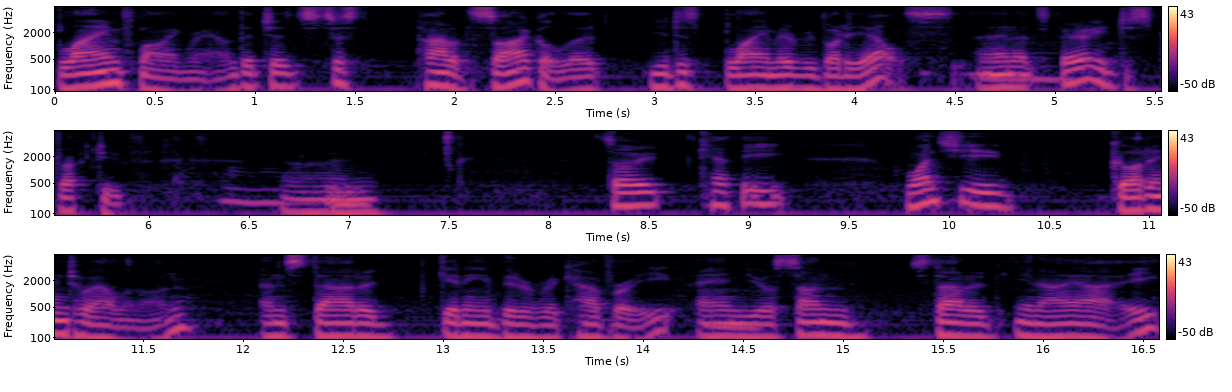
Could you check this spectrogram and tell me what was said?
blame flying around that it's just part of the cycle that you just blame everybody else, and it's very destructive. Um, so, Kathy, once you got into Al Anon and started getting a bit of recovery, and your son started in AA,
